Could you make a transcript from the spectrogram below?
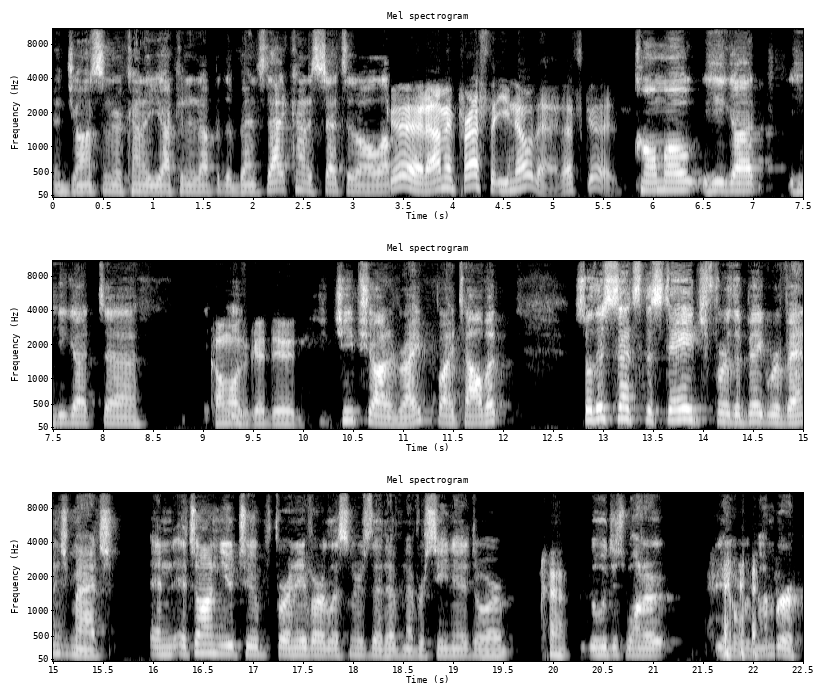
and Johnson are kind of yucking it up at the bench. That kind of sets it all up. Good. I'm impressed that you know that. That's good. Comeau he got he got uh, Comeau's a good dude. cheap shotted right by Talbot. So this sets the stage for the big revenge match. and it's on YouTube for any of our listeners that have never seen it or who just want to, you know, remember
